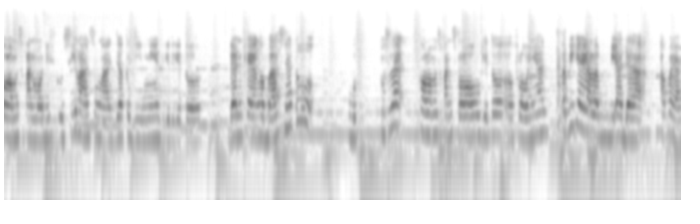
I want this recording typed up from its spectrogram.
kalau misalkan mau diskusi langsung aja ke Jimmy gitu-gitu. Dan kayak ngebahasnya tuh maksudnya kalau misalkan slow gitu uh, flow-nya, tapi kayak lebih ada apa ya?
